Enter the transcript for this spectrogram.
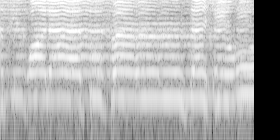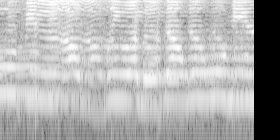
الصلاة فانتشروا في الأرض وابتغوا من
